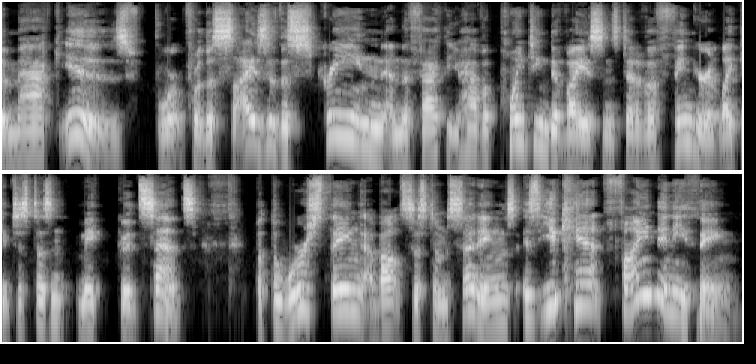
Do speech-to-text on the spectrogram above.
the Mac is, for, for the size of the screen and the fact that you have a pointing device instead of a finger. Like it just doesn't make good sense. But the worst thing about system settings is you can't find anything.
